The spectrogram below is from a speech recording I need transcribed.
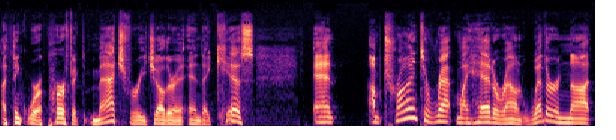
I think we're a perfect match for each other, and, and they kiss. And I'm trying to wrap my head around whether or not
